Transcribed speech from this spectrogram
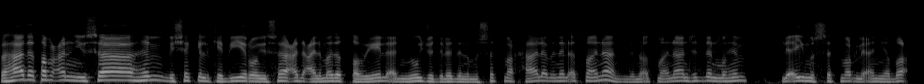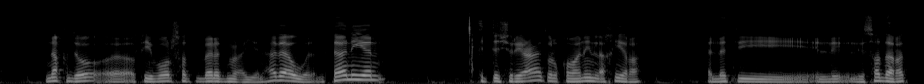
فهذا طبعا يساهم بشكل كبير ويساعد على المدى الطويل أن يوجد لدى المستثمر حالة من الإطمئنان لأنه الاطمئنان جدا مهم لأي مستثمر لأن يضع نقده آه، في بورصة بلد معين، هذا اولا. ثانيا التشريعات والقوانين الأخيرة التي اللي صدرت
